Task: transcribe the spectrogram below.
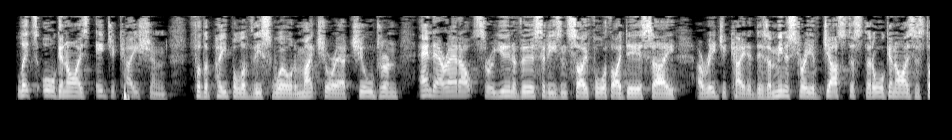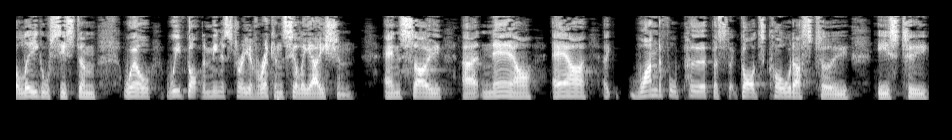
let's organise education for the people of this world and make sure our children and our adults through universities and so forth, I dare say, are educated. There's a Ministry of Justice that organises the legal system. Well, we've got the Ministry of Reconciliation. And so uh, now our uh, wonderful purpose that God's called us to is to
